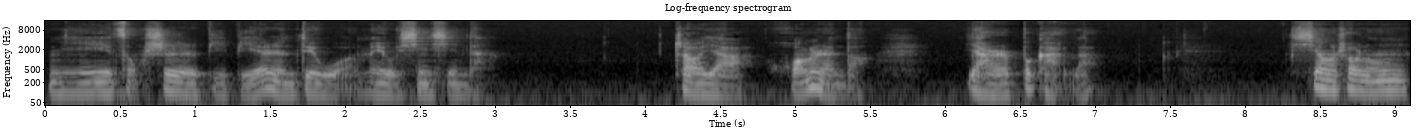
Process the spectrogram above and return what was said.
你总是比别人对我没有信心的。”赵雅惶然道，“雅儿不敢了。”项少龙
